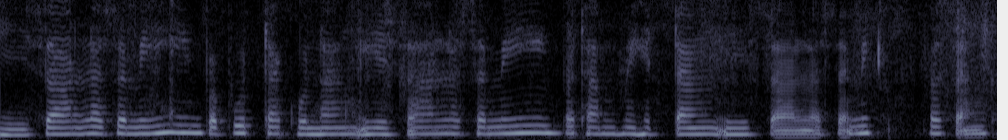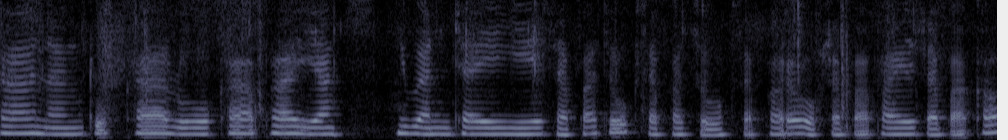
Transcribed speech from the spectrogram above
อีสานลสมิงพระพุทธคุณังอีสานลสมิงพระธรรมเมตตังอีสานลสมิงพระสังฆานังทุกขาโลคาพายัง นิวันชัยเยสัพพทุกสัพพโศกสัพพโรคสัพพภัยสัพพข้อ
